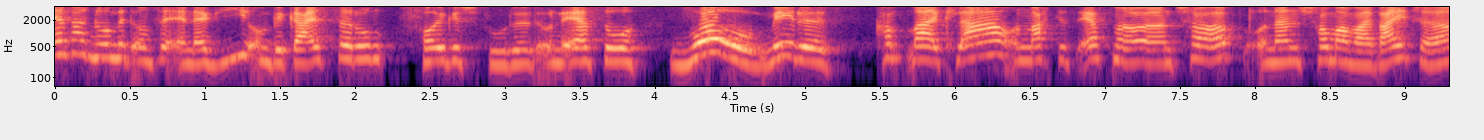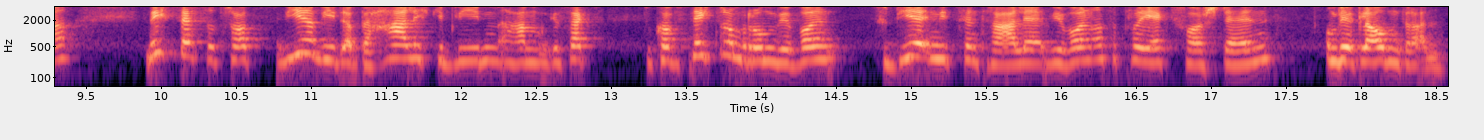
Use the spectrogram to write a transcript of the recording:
einfach nur mit unserer Energie und Begeisterung vollgesprudelt. Und er so, wow, Mädels, kommt mal klar und macht jetzt erstmal euren Job und dann schauen wir mal weiter. Nichtsdestotrotz, wir wieder beharrlich geblieben, haben gesagt, du kommst nicht drum rum, wir wollen zu dir in die Zentrale, wir wollen unser Projekt vorstellen und wir glauben dran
